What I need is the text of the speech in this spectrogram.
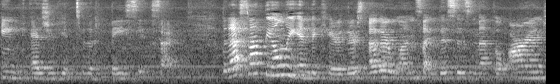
pink as you get to the basic side. But that's not the only indicator. There's other ones like this is methyl orange.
